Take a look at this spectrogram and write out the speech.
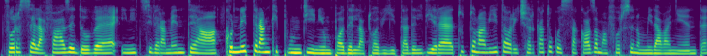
Forse è la fase dove inizi veramente a connettere anche i puntini un po' della tua vita, del dire tutta una vita ho ricercato questa cosa ma forse non mi dava niente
